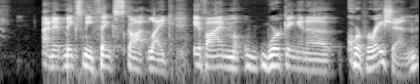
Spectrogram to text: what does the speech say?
and it makes me think, Scott, like if I'm working in a corporation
